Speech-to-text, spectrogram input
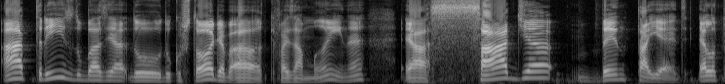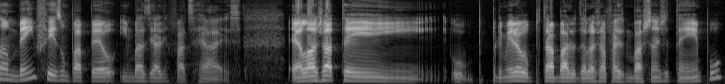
A atriz do, basea- do, do custódia, a- que faz a mãe, né? É a Sadia Bentayed. Ela também fez um papel em baseado em fatos reais. Ela já tem. O primeiro trabalho dela já faz bastante tempo.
